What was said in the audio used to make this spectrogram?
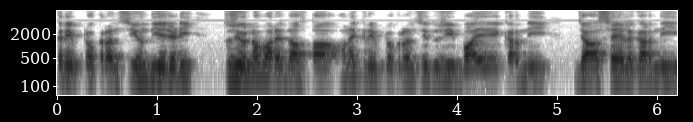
ਕ੍ਰਿਪਟੋ ਕਰੰਸੀ ਹੁੰਦੀ ਹੈ ਜਿਹੜੀ ਤੁਸੀਂ ਉਹਨਾਂ ਬਾਰੇ ਦੱਸਤਾ, ਹਨਾ ਕ੍ਰਿਪਟੋ ਕਰੰਸੀ ਤੁਸੀਂ ਬਾਏ ਕਰਨੀ ਜਾਂ ਸੇਲ ਕਰਨੀ,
